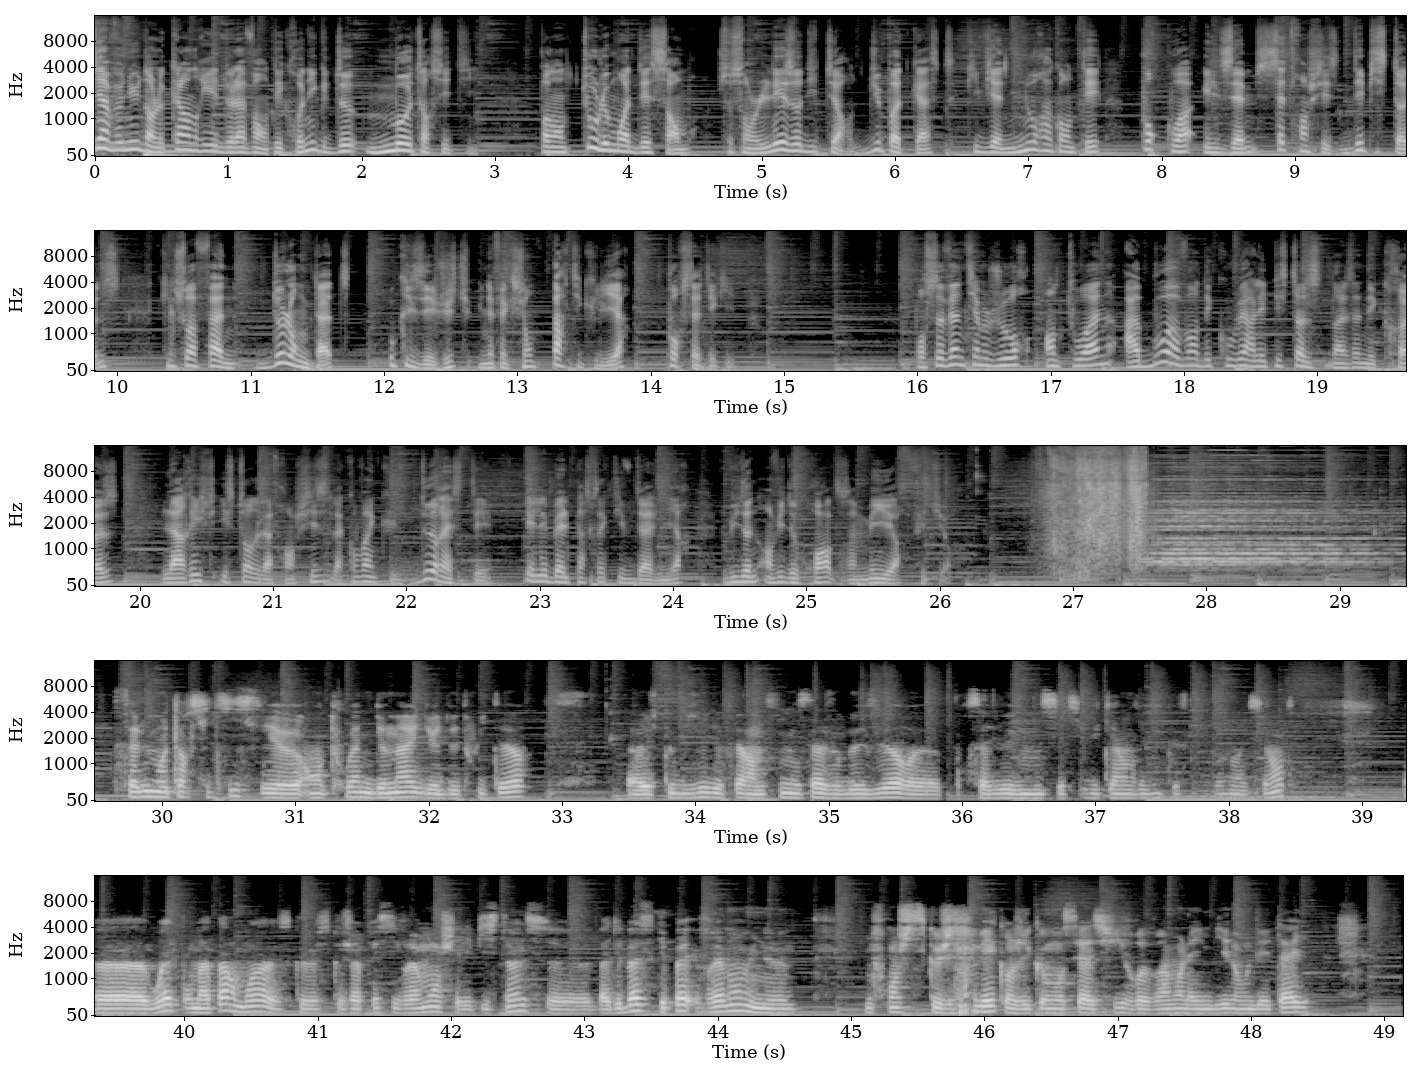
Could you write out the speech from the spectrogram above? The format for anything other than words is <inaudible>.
Bienvenue dans le calendrier de l'avant des chroniques de Motor City. Pendant tout le mois de décembre, ce sont les auditeurs du podcast qui viennent nous raconter pourquoi ils aiment cette franchise des Pistons, qu'ils soient fans de longue date ou qu'ils aient juste une affection particulière pour cette équipe. Pour ce 20e jour, Antoine a beau avoir découvert les Pistons dans les années creuses, la riche histoire de la franchise l'a convaincu de rester et les belles perspectives d'avenir lui donnent envie de croire dans un meilleur futur. Salut Motor City, c'est euh, Antoine Demague de Twitter. Euh, je suis obligé de faire un petit message au buzzer euh, pour saluer l'initiative du calendrier que trouve vraiment excellente. Ouais, pour ma part, moi, ce que, ce que j'apprécie vraiment chez les Pistons, bah de base, c'était pas vraiment une, franchise que <laughs> j'aimais quand j'ai commencé à suivre vraiment la NBA dans le détail.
